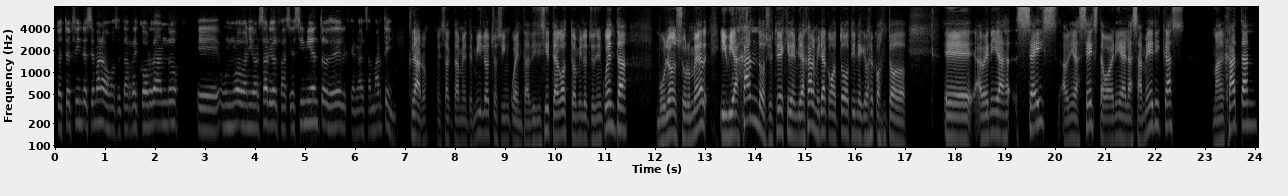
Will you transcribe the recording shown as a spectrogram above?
todo este fin de semana vamos a estar recordando eh, un nuevo aniversario del fallecimiento del general San Martín. Claro, exactamente, 1850, 17 de agosto de 1850, Boulogne-sur-Mer, y viajando, si ustedes quieren viajar, mirá cómo todo tiene que ver con todo. Eh, avenida 6, Avenida Sexta o Avenida de las Américas, Manhattan,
